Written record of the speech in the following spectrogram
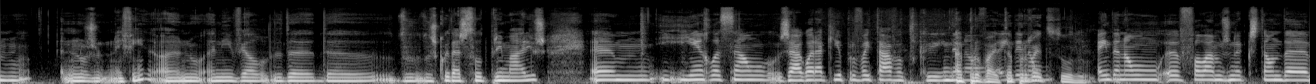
Um, nos, enfim, a, no, a nível de, de, de, dos cuidados de saúde primários um, e, e, em relação, já agora aqui aproveitava porque ainda aproveite, não, ainda aproveite não, tudo. Ainda não uh, falámos na questão da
